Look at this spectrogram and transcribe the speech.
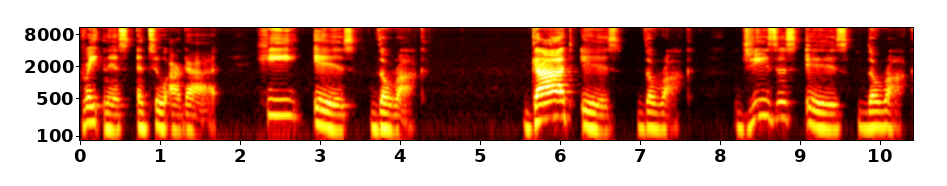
greatness unto our God. He is the rock. God is the rock. Jesus is the rock.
